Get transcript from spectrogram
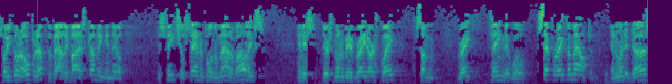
So he's going to open up the valley by his coming, and his feet shall stand upon the Mount of Olives, and there's going to be a great earthquake, some great thing that will separate the mountain. And when it does,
